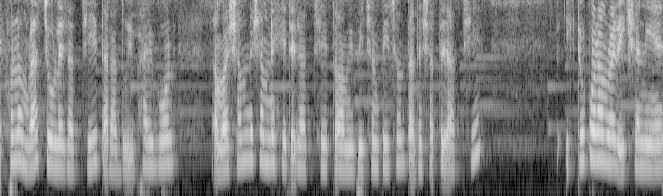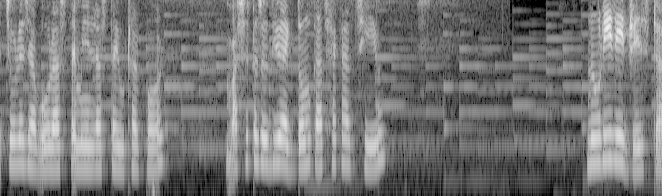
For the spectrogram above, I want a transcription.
এখন আমরা চলে যাচ্ছি, তারা দুই ভাই বোন আমার সামনে সামনে হেঁটে যাচ্ছে, তো আমি পেছন পেছন তাদের সাথে যাচ্ছি। একটু পর আমরা রিক্সা নিয়ে চলে যাব, রাস্তায় মেন রাস্তায় ওঠার পর। বাসাটা যদিও একদম কাছাকাছি নুরির এই ড্রেসটা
